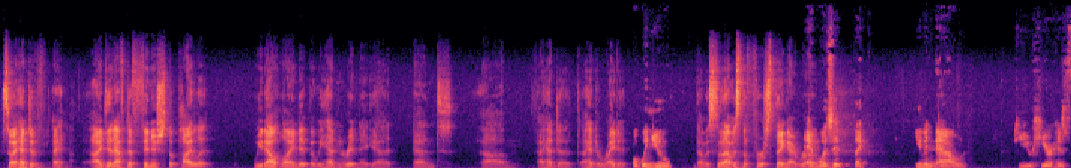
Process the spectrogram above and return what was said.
So I had to I, I did have to finish the pilot. We'd outlined it, but we hadn't written it yet, and um, I had to I had to write it. But when you that was so that was the first thing I wrote. And was it like even now? Do you hear his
